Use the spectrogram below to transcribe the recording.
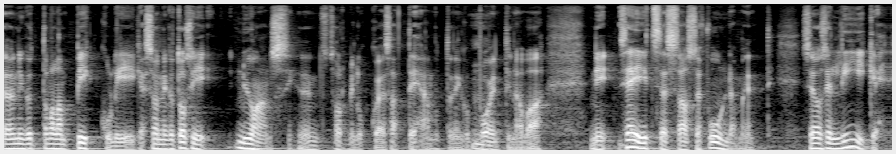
Se on niin kuin, tavallaan pikkuliike, se on niin kuin, tosi nyanssi, sormilukkoja saa tehdä, mutta niin kuin mm. pointtina vaan. Niin se ei itse asiassa ole se fundamentti. Se on se liike,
